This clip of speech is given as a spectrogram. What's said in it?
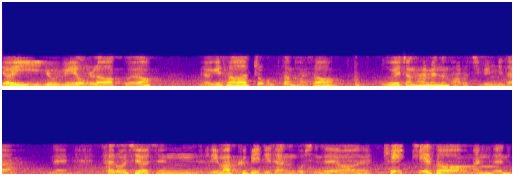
여의 2교 위에 올라왔고요. 여기서 조금 더 가서 우회전 하면은 바로 집입니다. 네, 새로 지어진 리마크빌이라는 곳인데요. KT에서 만든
